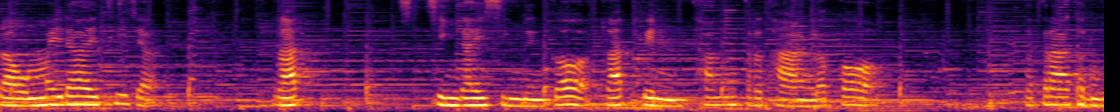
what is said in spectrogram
เราไม่ได้ที่จะรัดสิ่งใดสิ่งหนึ่งก็รัดเป็นทั้งกระถางแล้วก็ตะกร้าขนม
